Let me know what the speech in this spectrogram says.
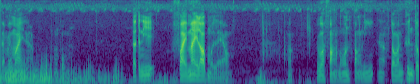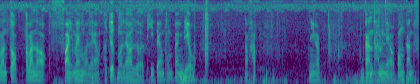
แต่ไม่ไหม้นะครับของผม แล้วตอนนี้ไฟไหม้รอบหมดแล้วไม่ว่าฝั่งโน้นฝั่งนี้นะตะวันขึ้นตะวันตกตะวันออกไฟไหม้หมดแล้วเขาจุดหมดแล้วเหลือที่แปลงผมแปลงเดียวนะครับ นี่ครับ การทำแนวป้องกันไฟ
